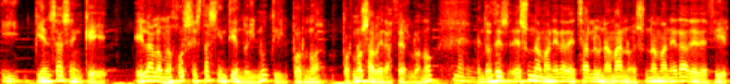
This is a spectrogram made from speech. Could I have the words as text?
y piensas en que él a lo mejor se está sintiendo inútil por no, por no saber hacerlo, ¿no? Verdad. Entonces es una manera de echarle una mano, es una manera de decir,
